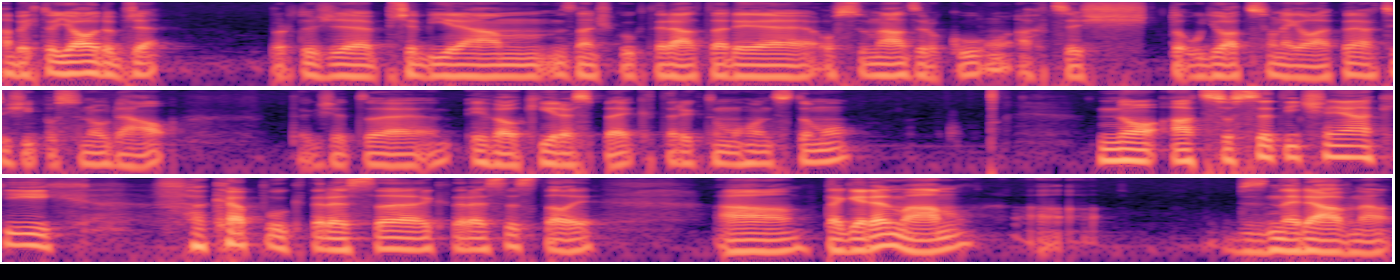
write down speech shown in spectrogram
abych to dělal dobře, protože přebírám značku, která tady je 18 roků a chceš to udělat co nejlépe a chceš ji posunout dál. Takže to je i velký respekt tady k tomu tomu. No a co se týče nějakých fuck upů, které se, které se staly, a, tak jeden mám, z nedávna.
